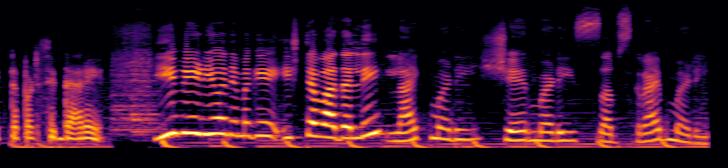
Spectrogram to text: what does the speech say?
ವ್ಯಕ್ತಪಡಿಸಿದ್ದಾರೆ. ಈ ವಿಡಿಯೋ ನಿಮಗೆ ಇಷ್ಟವಾದಲ್ಲಿ ಲೈಕ್ ಮಾಡಿ, ಶೇರ್ ಮಾಡಿ, ಸಬ್ಸ್ಕ್ರೈಬ್ ಮಾಡಿ.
